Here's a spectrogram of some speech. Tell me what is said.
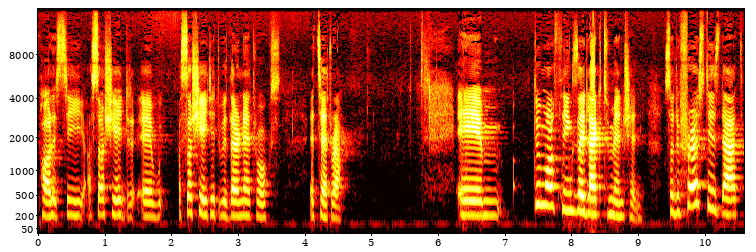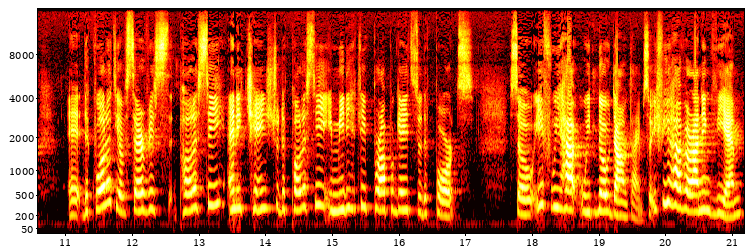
policy associated, uh, associated with their networks etc. Um, two more things I'd like to mention. So the first is that uh, the quality of service policy, any change to the policy immediately propagates to the ports. So if we have, with no downtime. So if you have a running VM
